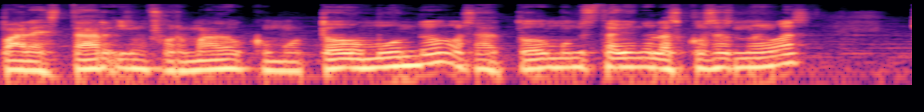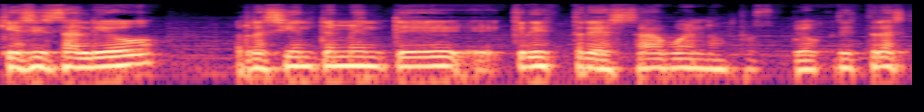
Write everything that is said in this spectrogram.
para estar informado como todo mundo, o sea, todo mundo está viendo las cosas nuevas, que si salió recientemente eh, Chris 3, ah, bueno, pues veo Chris 3,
